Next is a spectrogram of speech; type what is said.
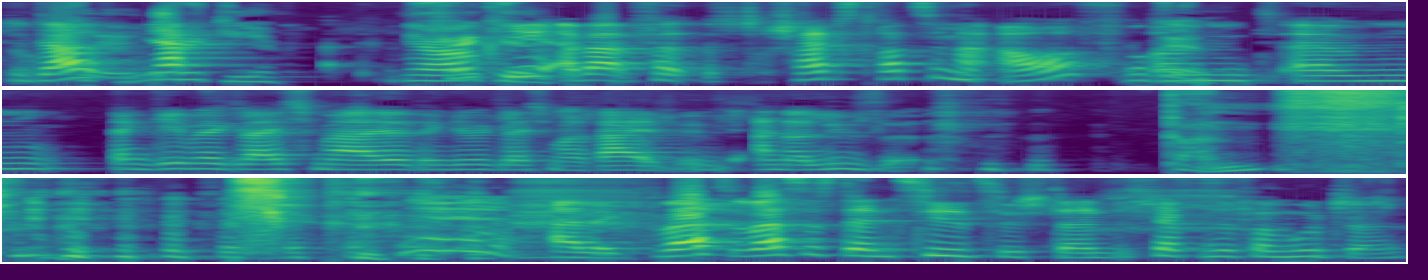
Du okay, darfst, ja, tricky. Ja, tricky, okay. aber schreib es trotzdem mal auf okay. und ähm, dann gehen wir gleich mal, dann gehen wir gleich mal rein in die Analyse. Dann. Alex, was, was ist dein Zielzustand? Ich habe eine Vermutung.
